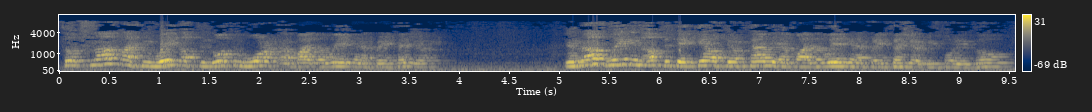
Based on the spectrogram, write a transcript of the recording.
So it's not like you wake up to go to work and by the way you're going to pray Fajr. You're not waking up to take care of your family and by the way you're going to pray Fajr before you go.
